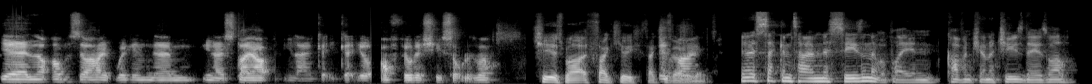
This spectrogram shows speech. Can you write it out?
Yeah, and obviously, I hope we can, um, you know, stay up, you know, get get your off-field issues sorted as well. Cheers, Mark. Thank you. Thank Cheers, you very much. You know, second time this season that we're playing Coventry on a Tuesday as well.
